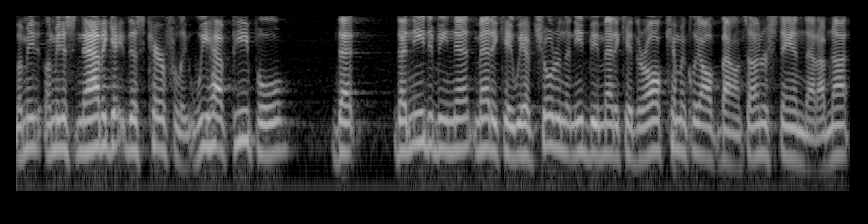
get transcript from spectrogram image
Let me, let me just navigate this carefully. We have people that, that need to be medicated. We have children that need to be medicated. They're all chemically off balance. I understand that. I'm not,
